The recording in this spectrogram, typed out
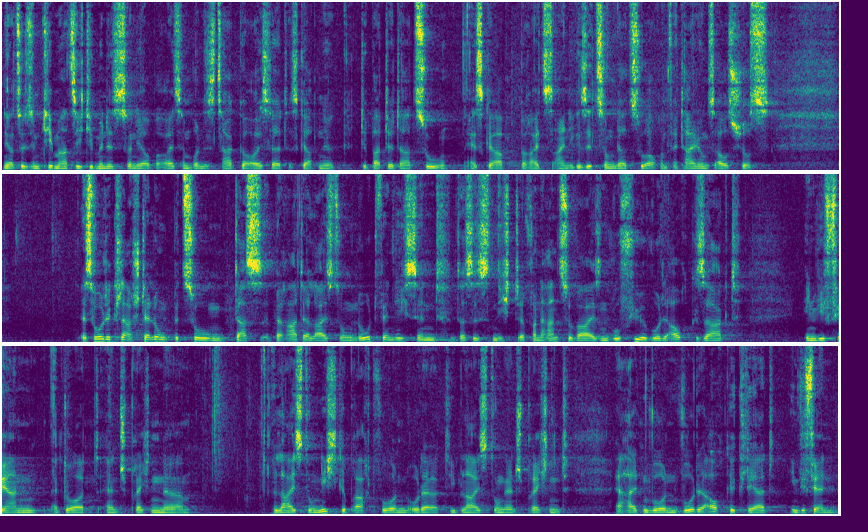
Ja, zu diesem Thema hat sich die Ministerin ja bereits im Bundestag geäußert. Es gab eine Debatte dazu. Es gab bereits einige Sitzungen dazu, auch im Verteidigungsausschuss. Es wurde klar Stellung bezogen, dass Beraterleistungen notwendig sind. Das ist nicht von der Hand zu weisen. Wofür wurde auch gesagt, inwiefern dort entsprechende Leistungen nicht gebracht wurden oder die Leistungen entsprechend erhalten wurden, wurde auch geklärt. Inwiefern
